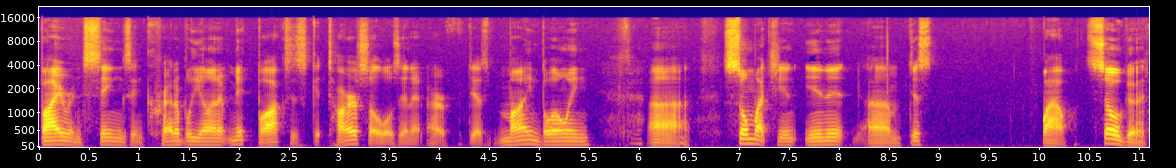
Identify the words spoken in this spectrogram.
Byron sings incredibly on it. Mick Box's guitar solos in it are just mind blowing. Uh, so much in, in it. Um, just wow. So good.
